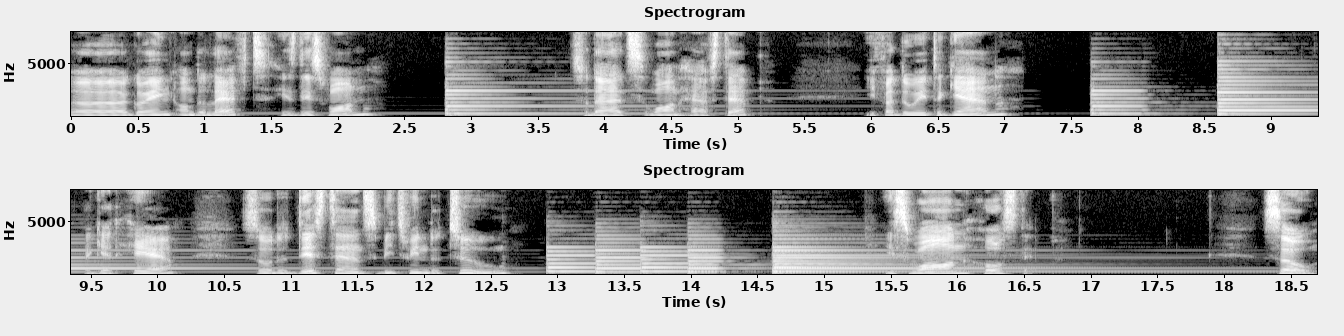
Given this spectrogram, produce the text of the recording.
uh, going on the left, is this one. So that's one half step. If I do it again, I get here. So the distance between the two is one whole step. So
